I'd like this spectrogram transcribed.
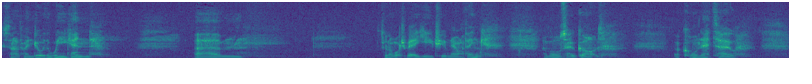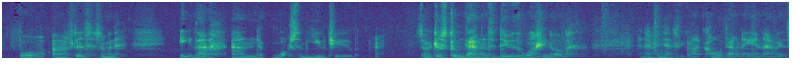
start to enjoy the weekend. Um, just gonna watch a bit of YouTube now, I think. I've also got a cornetto for afters, so I'm gonna eat that and watch some YouTube. So I've just come down to do the washing up, and everything's actually quite cold down here now. It's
